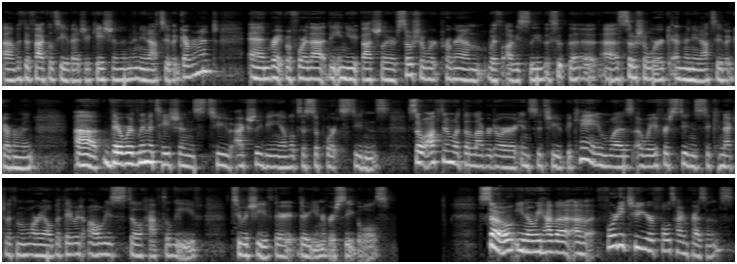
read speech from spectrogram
uh, with the Faculty of Education in the Nunatsiavut government. And right before that, the Inuit Bachelor of Social Work program with obviously the, the uh, social work and the Nunatsiavut government uh, there were limitations to actually being able to support students. So often what the Labrador Institute became was a way for students to connect with Memorial, but they would always still have to leave to achieve their, their university goals. So, you know, we have a 42 year full-time presence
